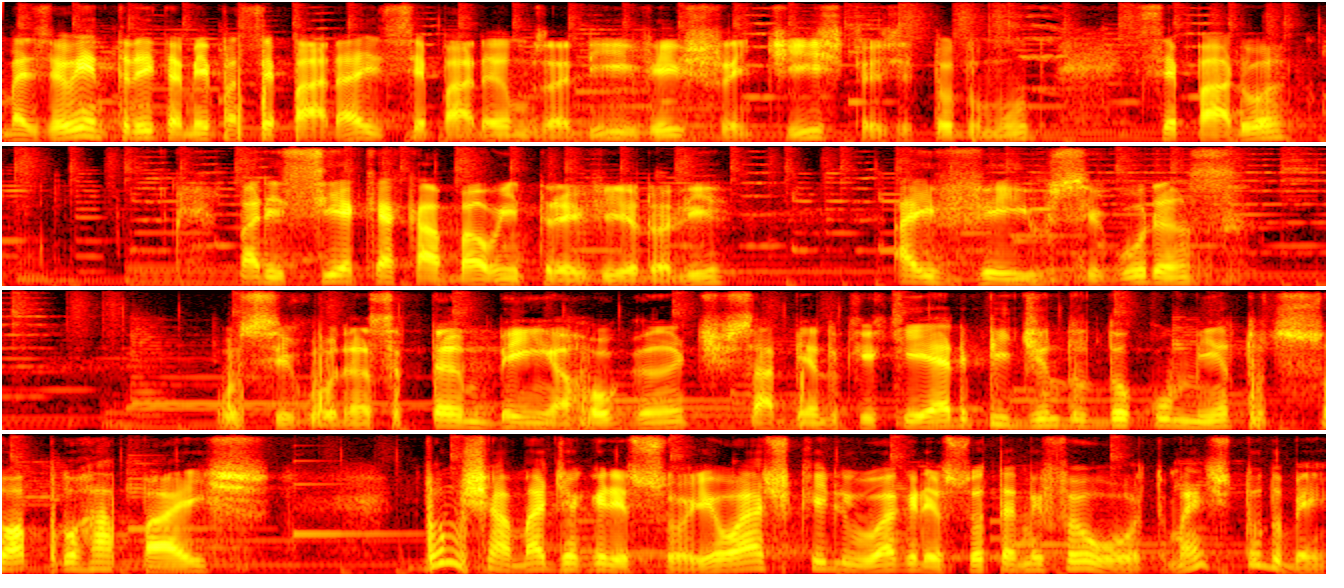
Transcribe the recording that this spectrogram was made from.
mas eu entrei também para separar e separamos ali, veio os frentistas e todo mundo, separou. Parecia que ia acabar o entreviro ali. Aí veio o segurança, o segurança também arrogante, sabendo o que, que era, e pedindo documento só para o rapaz vamos chamar de agressor. Eu acho que ele, o agressor também foi o outro, mas tudo bem.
